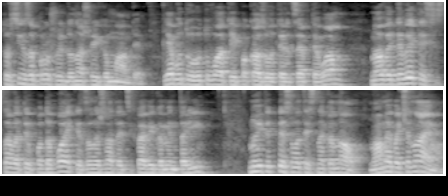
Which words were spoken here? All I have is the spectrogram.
то всіх запрошую до нашої команди. Я буду готувати і показувати рецепти вам. Ну а ви дивитесь, ставити вподобайки, залишати цікаві коментарі. Ну і підписуватись на канал. Ну а ми починаємо.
